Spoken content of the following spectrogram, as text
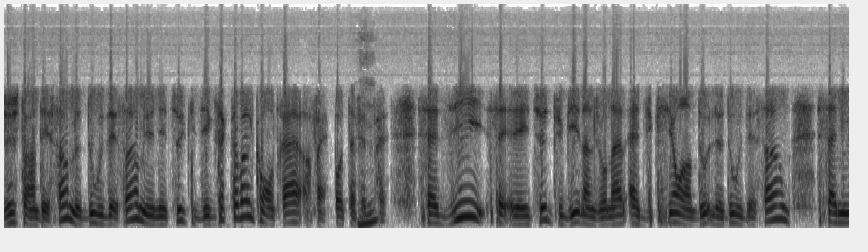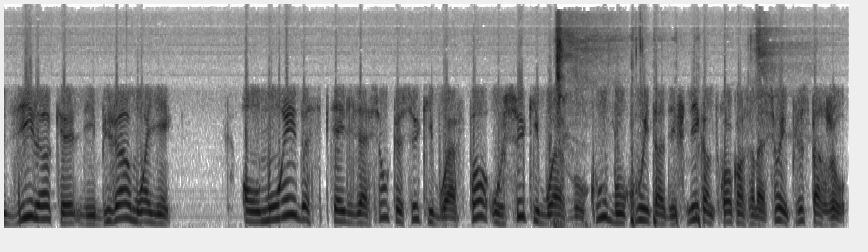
juste en décembre, le 12 décembre, il y a une étude qui dit exactement le contraire. Enfin, pas tout à fait vrai. Mhm. Ça dit, c'est l'étude publiée dans le journal Addiction en le 12 décembre, ça nous dit là que les buveurs moyens ont moins d'hospitalisation que ceux qui boivent pas ou ceux qui boivent beaucoup, beaucoup étant défini comme trois consommations et plus par jour.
